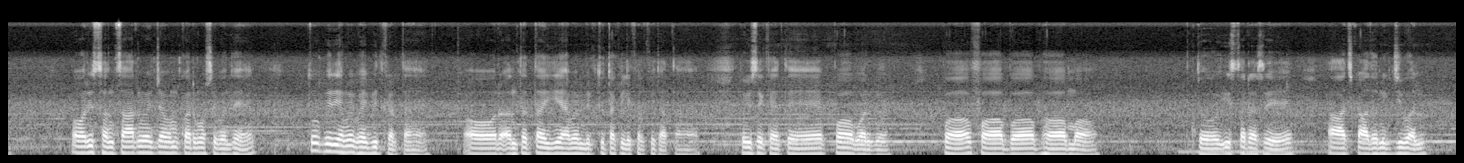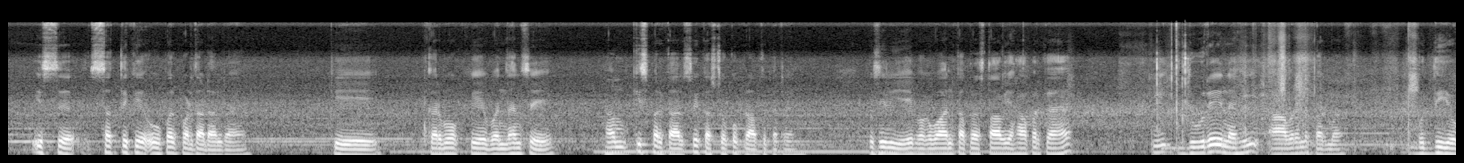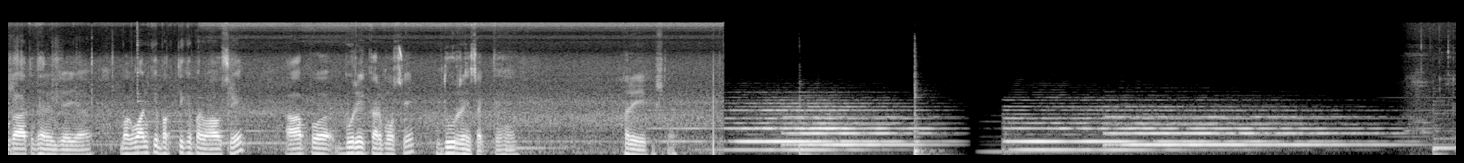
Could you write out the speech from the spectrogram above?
और इस संसार में जब हम कर्मों से बंधे हैं तो फिर ये हमें भयभीत करता है और अंततः ये हमें मृत्यु तक लेकर के जाता है। तो इसे कहते हैं प वर्ग। प, फ, ब, भ, म। तो इस तरह से आज का आधुनिक जीवन इस सत्य के ऊपर पर्दा डाल रहा है कि कर्मों के बंधन से हम किस प्रकार से कष्टों को प्राप्त कर रहे हैं। इसीलिए भगवान का प्रस्ताव यहाँ पर क्या है कि दूरे नहीं आवरण कर्म, बुद्धि योगात धनंजय। भगवान की भक्ति के प्रभाव से आप बुरे कर्मों से दूर रह सकते हैं। हरे कृष्ण।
